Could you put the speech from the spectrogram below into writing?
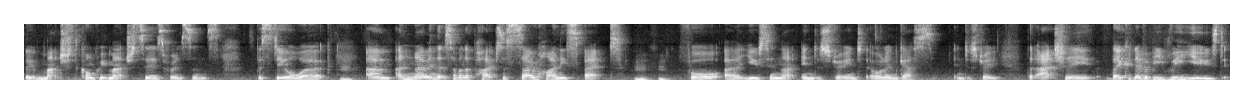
the match, concrete mattresses, for instance, the steel work, um, and knowing that some of the pipes are so highly specced for uh, use in that industry, into the oil and gas industry, that actually they could never be reused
